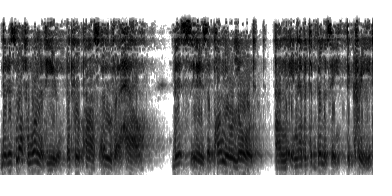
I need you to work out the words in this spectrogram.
There is not one of you but will pass over hell. This is upon your Lord an inevitability decreed.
